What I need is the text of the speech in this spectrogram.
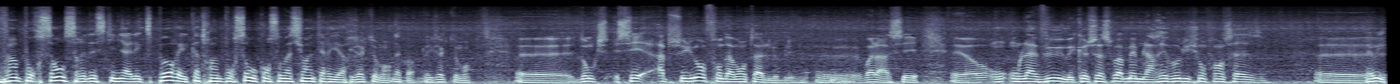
20% seraient destinés à l'export et 80% aux consommations intérieures. Exactement. D'accord. Exactement. Donc c'est absolument fondamental le blé. Voilà, c'est, on, on l'a vu, mais que ce soit même la Révolution française. euh, Ah oui,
